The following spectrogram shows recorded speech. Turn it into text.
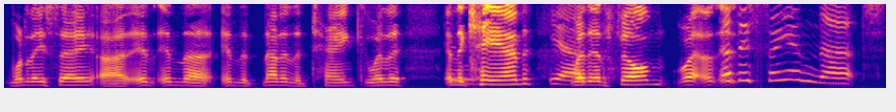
what do they say? Uh in in the in the not in the tank, what are they in the can? Yeah. Where the film where- Now they're saying that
